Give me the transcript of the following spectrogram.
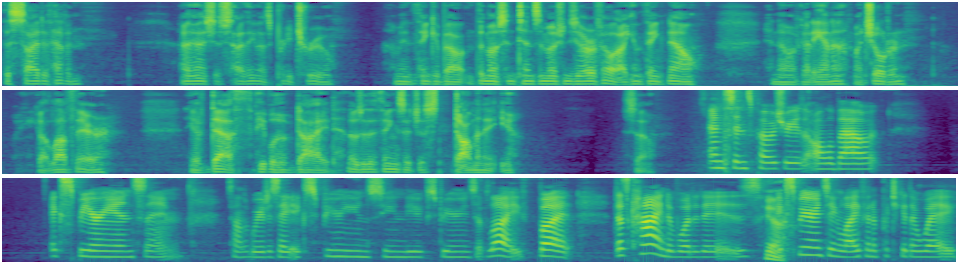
The side of heaven. I think that's just, I think that's pretty true. I mean, think about the most intense emotions you've ever felt. I can think now, and now I've got Anna, my children, you got love there. You have death, people who have died. Those are the things that just dominate you. So, And since poetry is all about experiencing, sounds weird to say experiencing the experience of life, but that's kind of what it is. Yeah. Experiencing life in a particular way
